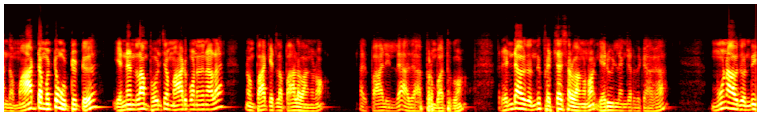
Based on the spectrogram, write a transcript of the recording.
அந்த மாட்டை மட்டும் விட்டுட்டு என்னென்னலாம் போச்சு மாடு போனதுனால நம்ம பாக்கெட்டில் பாலை வாங்கினோம். அது பால் இல்லை அது அப்புறம் பார்த்துக்குவோம். ரெண்டாவது வந்து ஃபெர்டிலைசர் வாங்கினோம் எரு இல்லைங்கிறதுக்காக. மூணாவது வந்து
